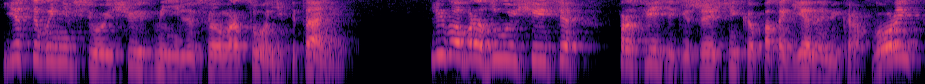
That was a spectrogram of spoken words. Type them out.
если вы не все еще изменили в своем рационе питания. Либо образующиеся в просвете кишечника патогенной микрофлорой.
